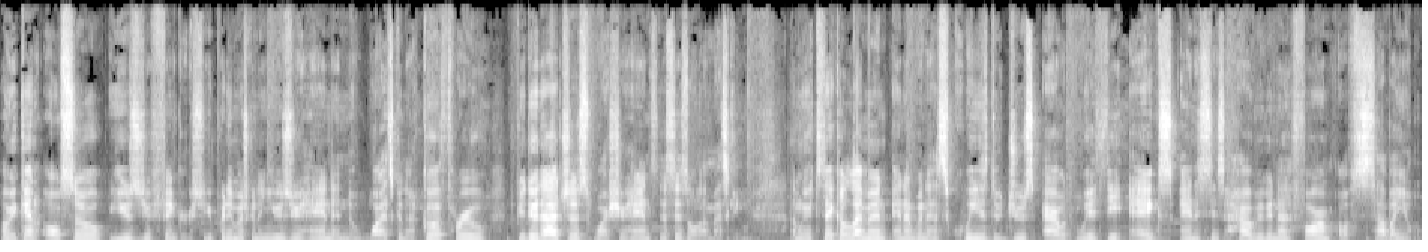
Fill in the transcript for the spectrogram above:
or you can also use your fingers. So you're pretty much gonna use your hand and the white's gonna go through. If you do that, just wash your hands. This is all I'm asking. I'm going to take a lemon and I'm gonna squeeze the juice out with the eggs and this is how we're gonna form of sabayon.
